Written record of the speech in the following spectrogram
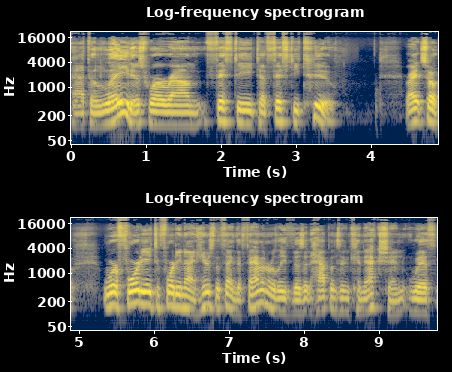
at the latest, we're around 50 to 52 right? So we're 48 to 49. Here's the thing the famine relief visit happens in connection with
